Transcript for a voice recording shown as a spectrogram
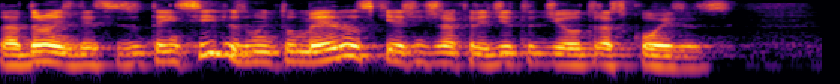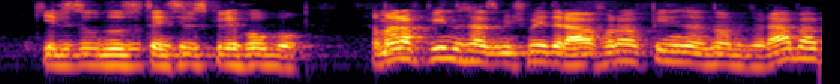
ladrões desses utensílios, muito menos que a gente não acredita de outras coisas, que eles nos utensílios que ele roubou. Amarav Pinchas Mishmei Rava, falou Pinchas nome do Rabba,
